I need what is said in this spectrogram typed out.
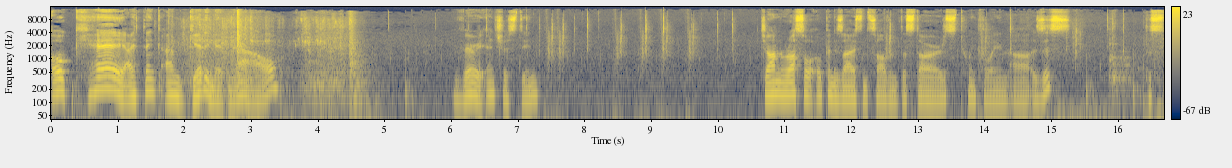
Okay, I think I'm getting it now. Very interesting. John Russell opened his eyes and saw them, the stars twinkling. Uh, is this this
